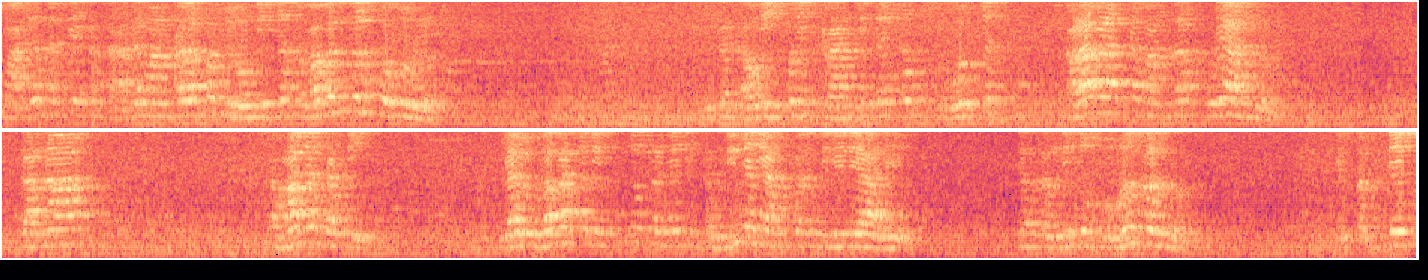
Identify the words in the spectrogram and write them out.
माझ्यासारख्या एका साध्या माणसाला पण निवडणुकीच्या सभापतीपर्यंत पोहोचवलं एका गावडी पण एक क्रांतीचा एक तो शेवटच्या तळागाळातल्या त्या माणसाला पुढे आणलं. त्यांना समाजासाठी या विभागाचं नेतृत्व करण्याची संधी त्यांनी आजपर्यंत दिलेली आहे. त्या संधीचं सोनं करणं हे प्रत्येक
